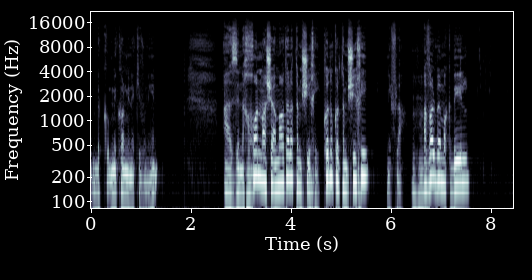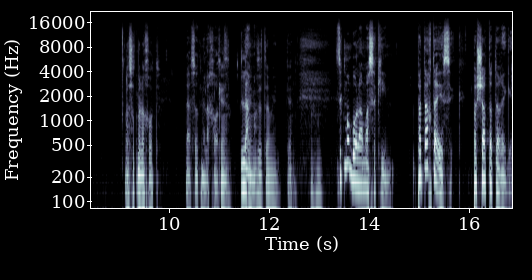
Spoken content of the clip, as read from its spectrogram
בכ- מכל מיני כיוונים. אז זה נכון מה שאמרת לה, תמשיכי. קודם כל תמשיכי, נפלא. אבל במקביל, לעשות מלאכות. לעשות מלאכות. כן. למה? כן, זה תמיד, כן. זה כמו בעולם העסקים. פתחת עסק, פשטת את הרגל,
